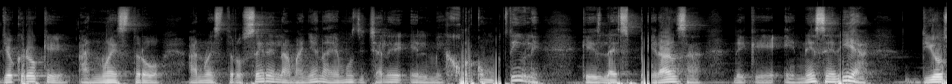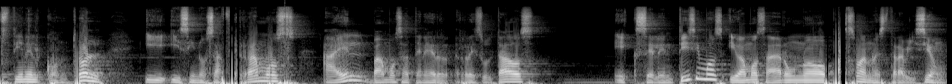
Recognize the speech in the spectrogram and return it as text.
yo creo que a nuestro, a nuestro ser en la mañana debemos de echarle el mejor combustible, que es la esperanza de que en ese día Dios tiene el control. Y, y si nos aferramos a Él vamos a tener resultados excelentísimos y vamos a dar un nuevo paso a nuestra visión.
